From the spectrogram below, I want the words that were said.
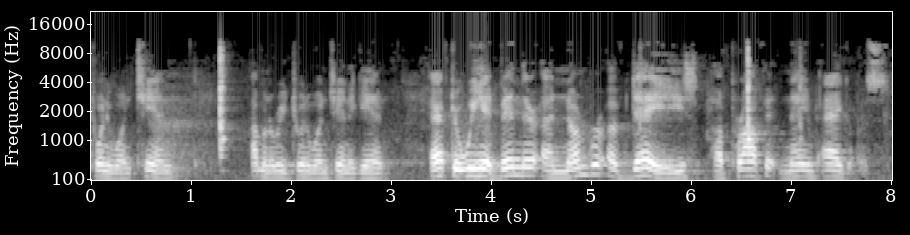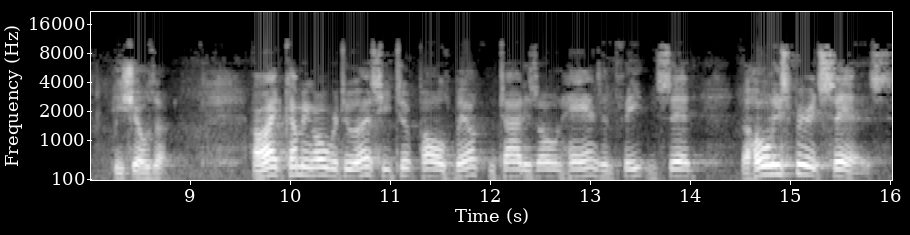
21:10. I'm going to read 21:10 again. After we had been there a number of days, a prophet named Agabus, he shows up. All right, coming over to us, he took Paul's belt and tied his own hands and feet and said, "The Holy Spirit says,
